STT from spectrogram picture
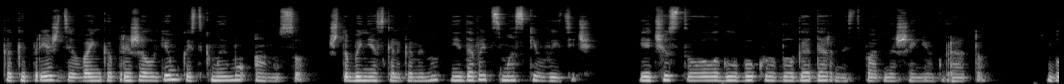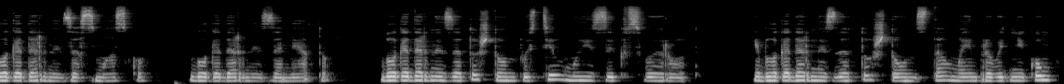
Как и прежде, Ванька прижал емкость к моему анусу, чтобы несколько минут не давать смазке вытечь. Я чувствовала глубокую благодарность по отношению к брату. Благодарность за смазку, благодарность за мяту, благодарность за то, что он пустил мой язык в свой рот, и благодарность за то, что он стал моим проводником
